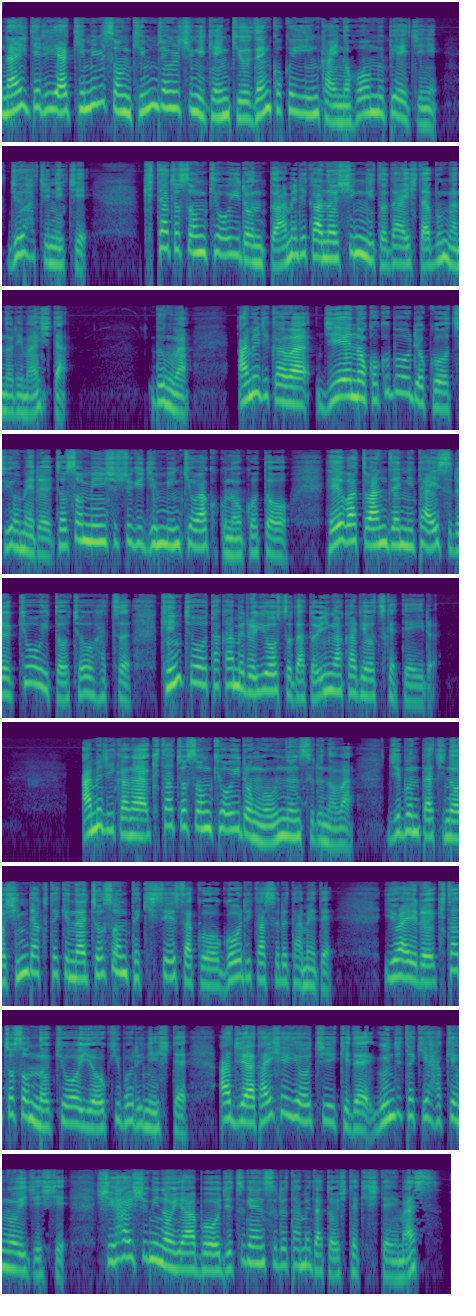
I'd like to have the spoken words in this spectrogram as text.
ナイジェリア・キミルソン・キム・ジョル主義研究全国委員会のホームページに18日、北朝鮮脅威論とアメリカの審議と題した文が載りました。文は、アメリカは自衛の国防力を強める朝鮮民主主義人民共和国のことを平和と安全に対する脅威と挑発、緊張を高める要素だと言いがかりをつけている。アメリカが北朝鮮脅威論を云々するのは、自分たちの侵略的な朝鮮的政策を合理化するためで、いわゆる北朝鮮の脅威を浮き彫りにして、アジア太平洋地域で軍事的覇権を維持し、支配主義の野望を実現するためだと指摘しています。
